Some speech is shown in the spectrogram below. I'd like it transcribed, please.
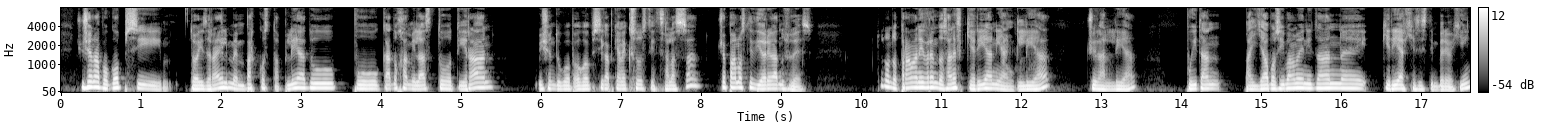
και είχε να αποκόψει το Ισραήλ με μπάρκο στα πλοία του που κάτω χαμηλά στο Τιράν είχε του αποκόψει κάποιαν έξοδο στη θάλασσα και πάνω στη διόρυγα τους Σουέζ. Τούτο το πράγμα ήβρε το σαν ευκαιρία η Αγγλία και η Γαλλία που ήταν παγιά όπως είπαμε ήταν ε, κυρίαρχες στην περιοχή.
